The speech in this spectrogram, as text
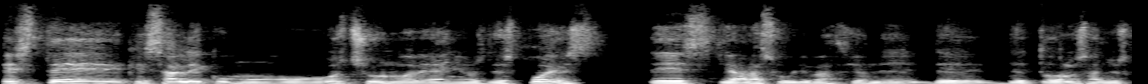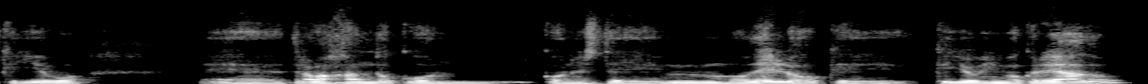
Este que sale como ocho o nueve años después es ya la sublimación de, todos los años que llevo eh, trabajando con, este modelo que, que, yo mismo he creado,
